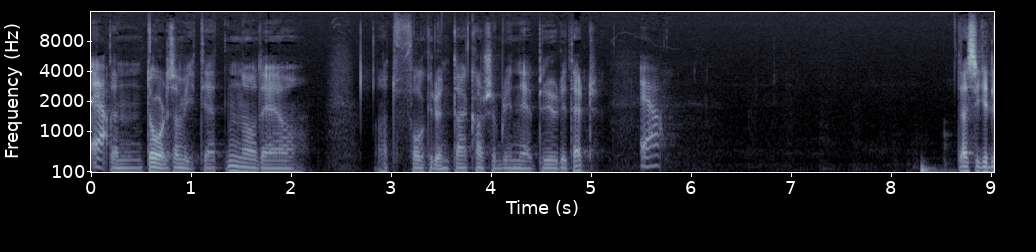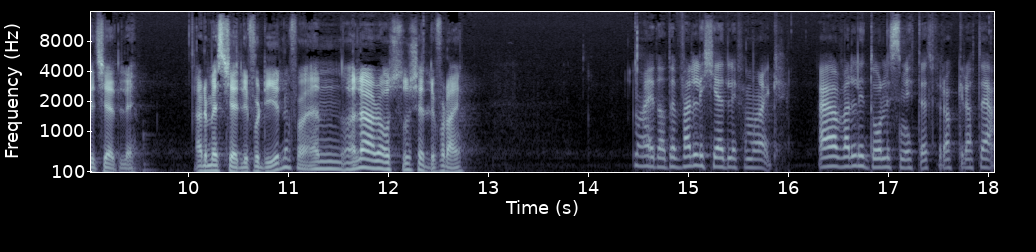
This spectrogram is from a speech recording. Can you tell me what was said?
Ja. Den dårlige samvittigheten og det å, at folk rundt deg kanskje blir nedprioritert. Ja. Det er sikkert litt kjedelig. Er det mest kjedelig for de, eller, for en, eller er det også kjedelig for deg? Nei da, det er veldig kjedelig for meg. Jeg har veldig dårlig samvittighet for akkurat det.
